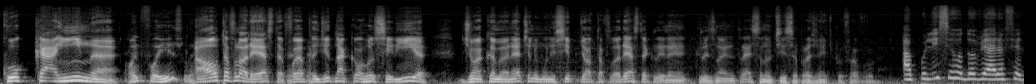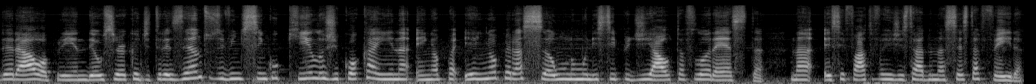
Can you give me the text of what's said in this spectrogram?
cocaína. Onde foi isso? A Alta Floresta. Foi apreendido na carroceria de uma caminhonete no município de Alta Floresta. Crislane, traz essa notícia pra gente, por favor. A Polícia Rodoviária Federal apreendeu cerca de 325 quilos de cocaína em, em operação no município de Alta Floresta. Na, esse fato foi registrado na sexta-feira.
